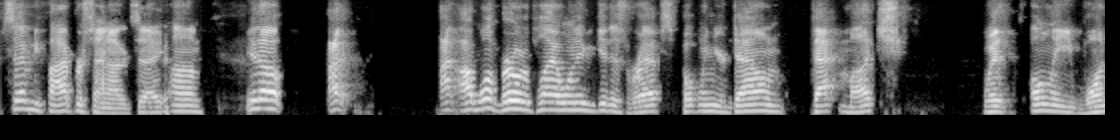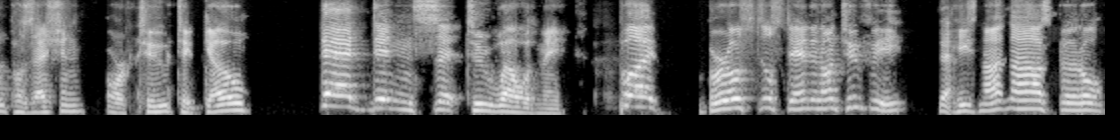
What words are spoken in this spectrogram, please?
seventy five percent, I would say. Um, you know, I, I I want Burrow to play. I want him to get his reps. But when you're down that much with only one possession or two to go, that didn't sit too well with me. But Burrow's still standing on two feet. Yeah. He's not in the hospital.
